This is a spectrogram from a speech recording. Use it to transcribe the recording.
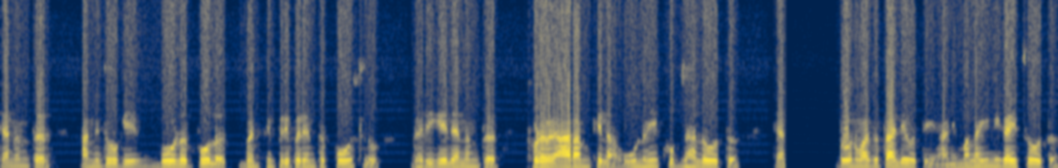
त्यानंतर आम्ही दोघे बोलत बोलत बनपिंपरीपर्यंत पोहोचलो. घरी गेल्यानंतर थोडा वेळ आराम केला. ऊनही खूप झालं होतं. त्या दोन वाजत आले होते आणि मलाही निघायचं होतं.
